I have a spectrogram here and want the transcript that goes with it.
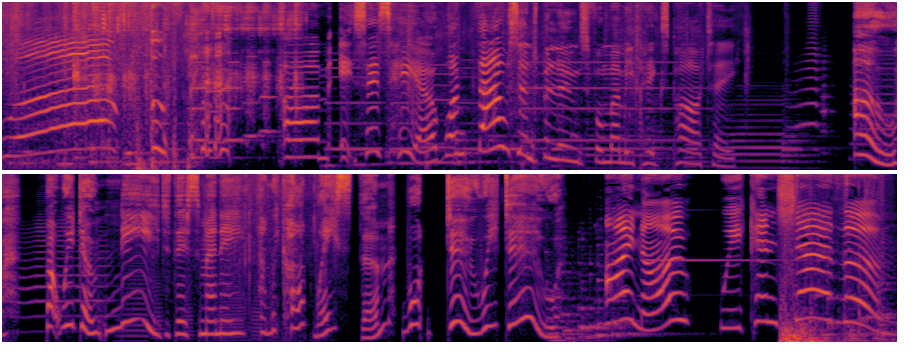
Whoa. Um, it says here 1,000 balloons for Mummy Pig's party. Oh, but we don't need this many, and we can't waste them. What do we do? I know. We can share them.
